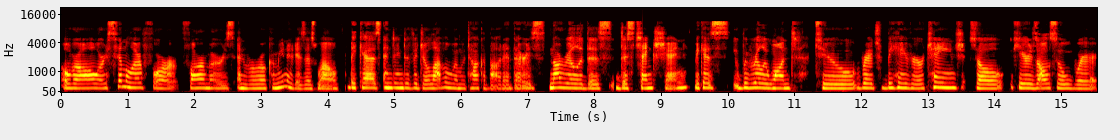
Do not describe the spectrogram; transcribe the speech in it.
overall or similar for farmers and rural communities as well. Because in the individual level, when we talk about it, there is not really this distinction because we really want to reach behavior change. So here's also where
